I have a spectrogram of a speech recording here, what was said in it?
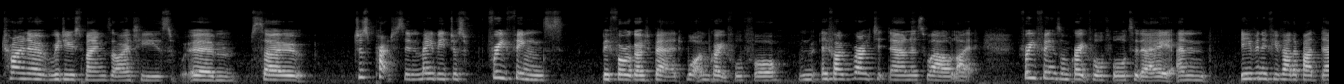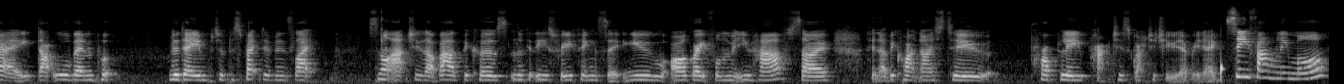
trying to reduce my anxieties. Um, so just practicing maybe just three things before I go to bed what I'm grateful for. If I write it down as well, like three things I'm grateful for today and even if you've had a bad day, that will then put the day into perspective and it's like, it's not actually that bad because look at these three things that you are grateful that you have. So I think that'd be quite nice to properly practice gratitude every day. See family more.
